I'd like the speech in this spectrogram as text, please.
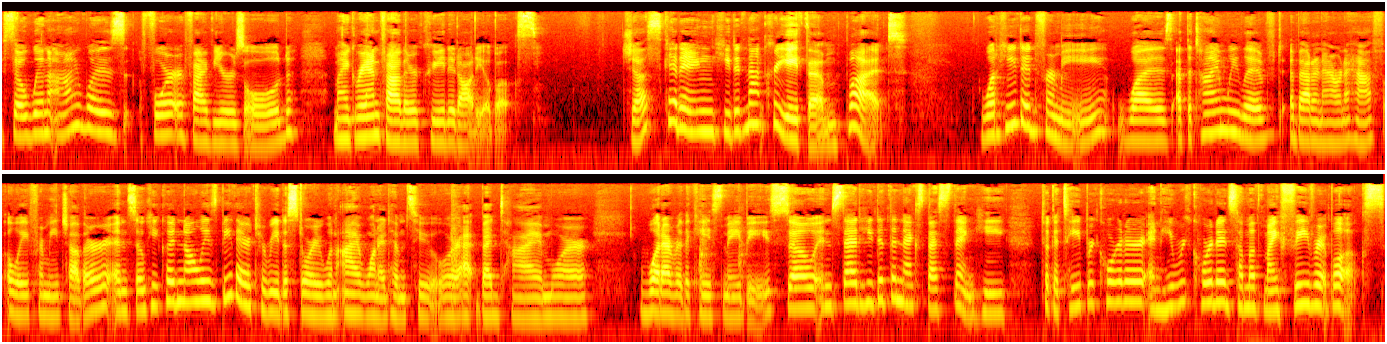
So, when I was four or five years old, my grandfather created audiobooks. Just kidding, he did not create them, but what he did for me was at the time we lived about an hour and a half away from each other, and so he couldn't always be there to read a story when I wanted him to, or at bedtime, or whatever the case may be. So instead, he did the next best thing. He took a tape recorder and he recorded some of my favorite books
